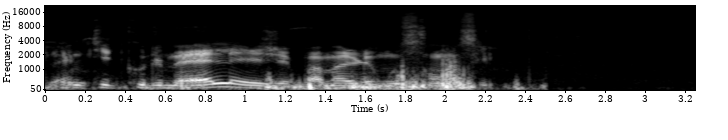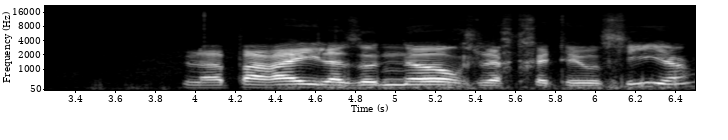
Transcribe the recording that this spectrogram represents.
Là, une petite coulmelle et j'ai pas mal de mousserons aussi. Là, pareil, la zone nord, je l'ai retraité aussi. Hein.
